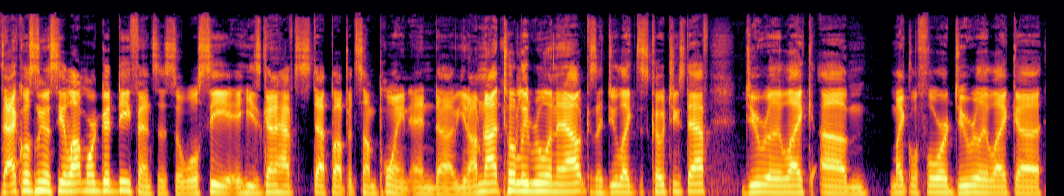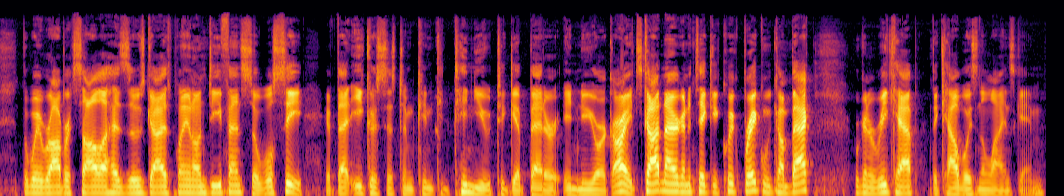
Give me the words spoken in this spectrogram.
Zach Wilson's going to see a lot more good defenses, so we'll see. He's going to have to step up at some point, and uh, you know I'm not totally ruling it out because I do like this coaching staff. Do really like um, Mike LaFleur. Do really like uh, the way Robert Saleh has those guys playing on defense. So we'll see if that ecosystem can continue to get better in New York. All right, Scott and I are going to take a quick break. When we come back, we're going to recap the Cowboys and the Lions game.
